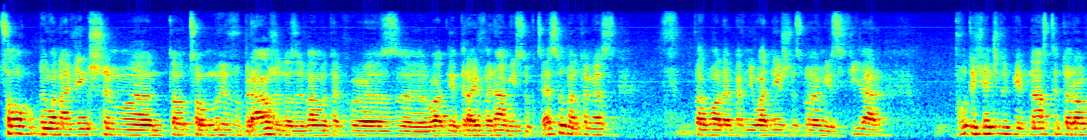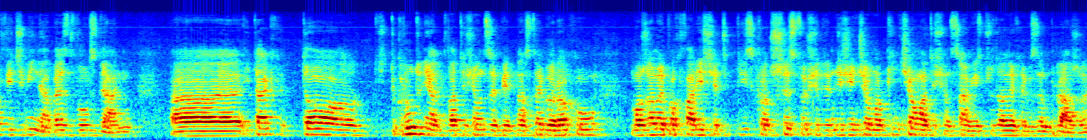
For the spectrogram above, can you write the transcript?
co było największym, e, to co my w branży nazywamy tak e, ładnie driverami sukcesu, natomiast w ogóle pewnie ładniejszym słowem jest filar. 2015 to rok Wiedźmina, bez dwóch zdań. I tak do grudnia 2015 roku możemy pochwalić się blisko 375 tysiącami sprzedanych egzemplarzy.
